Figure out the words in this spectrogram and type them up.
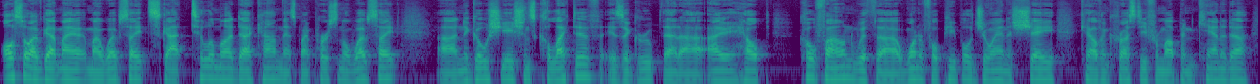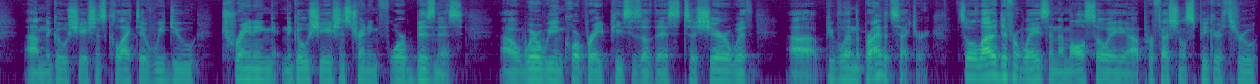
also I've got my, my website, scotttillema.com. That's my personal website. Uh, Negotiations Collective is a group that uh, I help co-found with uh, wonderful people, Joanna Shea, Calvin Krusty from up in Canada. Um, Negotiations Collective, we do training, negotiations training for business, uh, where we incorporate pieces of this to share with uh, people in the private sector. So a lot of different ways, and I'm also a uh, professional speaker through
